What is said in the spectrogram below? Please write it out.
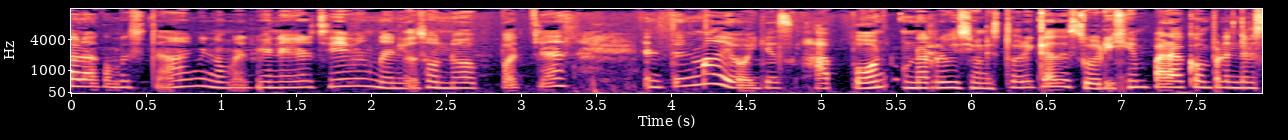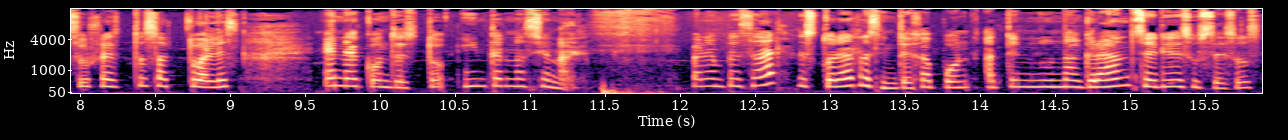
Hola, ¿cómo están? Mi nombre es Viene García y bienvenidos a un nuevo podcast. El tema de hoy es Japón, una revisión histórica de su origen para comprender sus restos actuales en el contexto internacional. Para empezar, la historia reciente de Japón ha tenido una gran serie de sucesos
